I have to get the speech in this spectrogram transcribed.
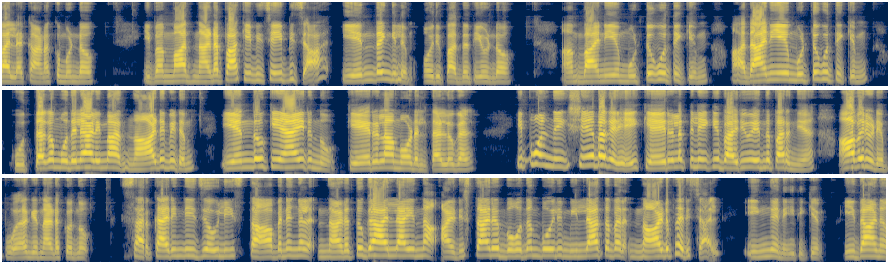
വല്ല കണക്കുമുണ്ടോ? ഇവന്മാർ നടപ്പാക്കി വിജയിപ്പിച്ച എന്തെങ്കിലും ഒരു പദ്ധതിയുണ്ടോ? അംബാനിയെ മുട്ടുകുത്തിക്കും അദാനിയെ മുട്ടുകുത്തിക്കും കുത്തക മുതലാളിമാർ നാടുവിടും എന്തൊക്കെയായിരുന്നു കേരള മോഡൽ തള്ളുകൾ? ഇപ്പോൾ നിക്ഷേപകരെ കേരളത്തിലേക്ക് വരൂ എന്ന് പറഞ്ഞ് അവരുടെ പുറകെ നടക്കുന്നു. സർക്കാരിന്റെ ജോലി സ്ഥാപനങ്ങൾ നടത്തുക അല്ല എന്ന അടിസ്ഥാന ബോധം പോലും ഇല്ലാത്തവർ നാട് ഭരിച്ചാൽ ഇങ്ങനെയിരിക്കും. ഇതാണ്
